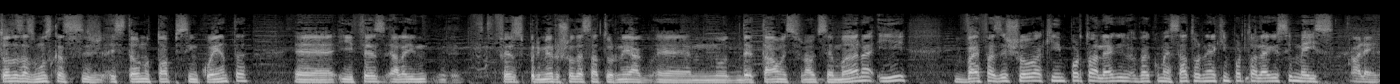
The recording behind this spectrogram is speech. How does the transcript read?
Todas as músicas estão no top 50. É, e fez, ela fez o primeiro show dessa turnê é, no The Town esse final de semana e vai fazer show aqui em Porto Alegre, vai começar a turnê aqui em Porto Alegre esse mês. Olha aí.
